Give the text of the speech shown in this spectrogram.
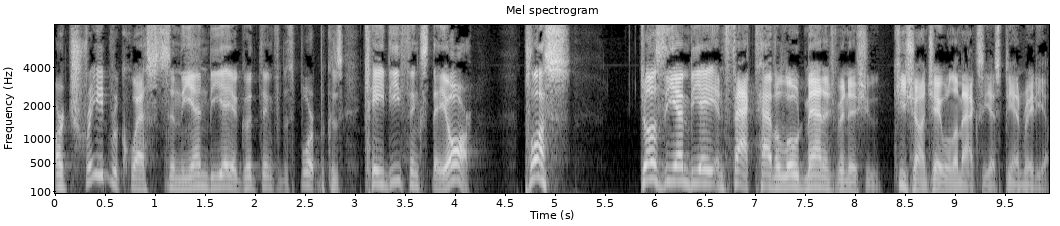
Are trade requests in the NBA a good thing for the sport? Because KD thinks they are. Plus, does the NBA in fact have a load management issue? Keyshawn J. Willimax, ESPN Radio.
